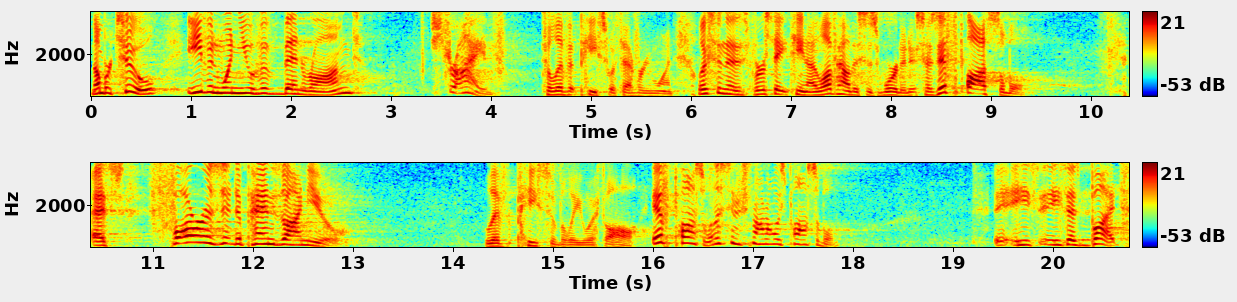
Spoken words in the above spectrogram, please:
Number two, even when you have been wronged, strive to live at peace with everyone. Listen to this, verse 18. I love how this is worded. It says, if possible, as far as it depends on you, live peaceably with all. If possible. Listen, it's not always possible. He, he says, but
